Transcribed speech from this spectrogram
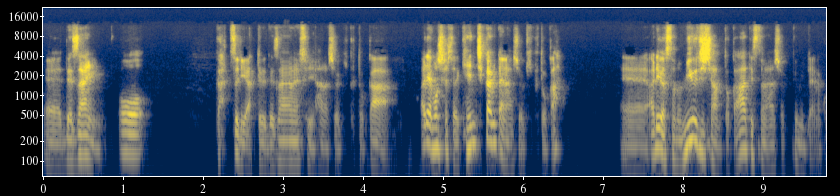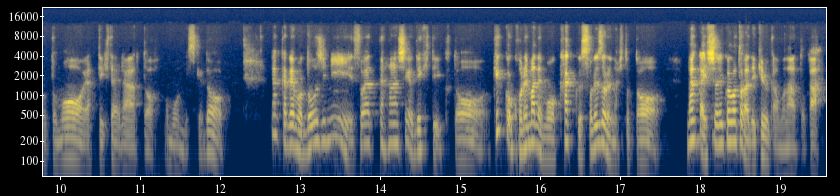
えーデザインをがっつりやってるデザイナーの人に話を聞くとか、あるいはもしかしたら建築家みたいな話を聞くとか、えーあるいはそのミュージシャンとかアーティストの話を聞くみたいなこともやっていきたいなと思うんですけど、なんかでも同時にそうやって話ができていくと、結構これまでも各それぞれの人となんか一緒にこういうことができるかもなとか、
